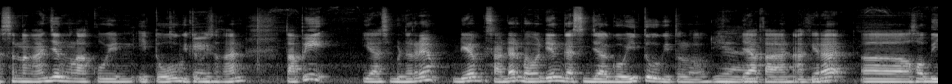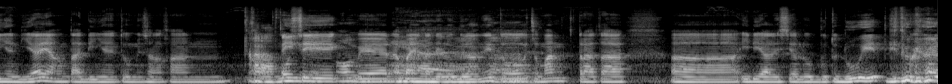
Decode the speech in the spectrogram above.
seneng aja ngelakuin itu gitu misalkan. Tapi ya sebenarnya dia sadar bahwa dia nggak sejago itu gitu loh. Iya. Ya kan. Akhirnya eh, hobinya dia yang tadinya itu misalkan eh, Karate musik, gitu. Oh, band apa yang tadi lu bilang itu, cuman ternyata eh, idealisnya lu butuh duit gitu kan.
